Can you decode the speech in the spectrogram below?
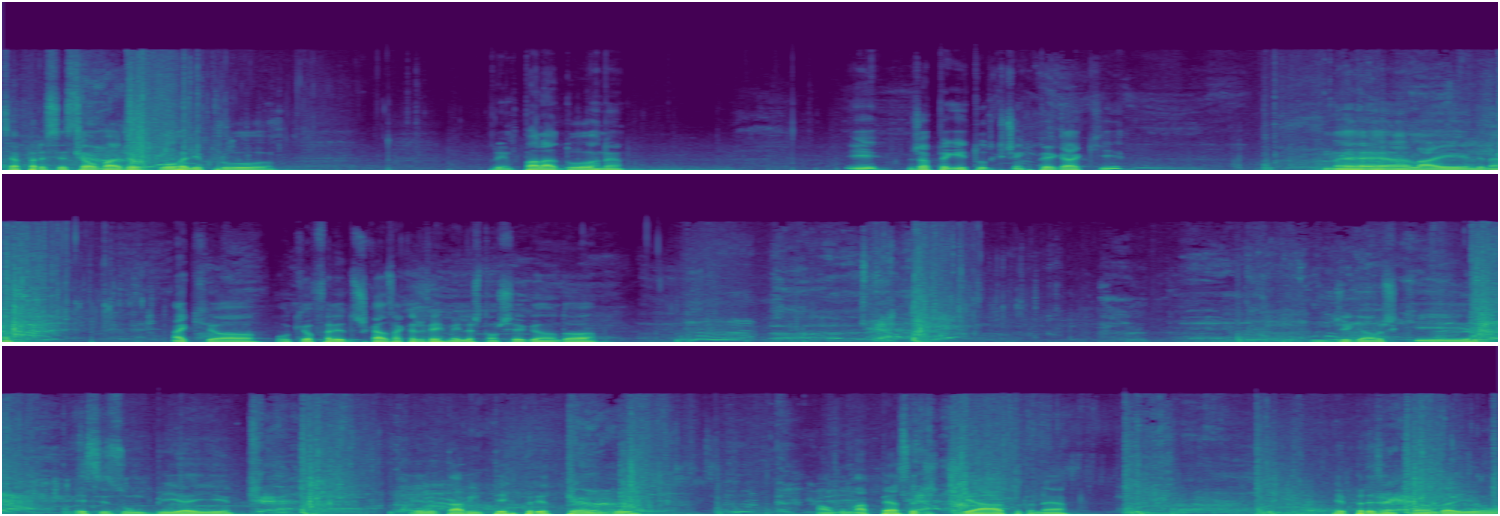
Se aparecer selvagem, eu corro ali pro, pro empalador, né? E já peguei tudo que tinha que pegar aqui. É, lá ele, né? Aqui, ó. O que eu falei dos casacas vermelhas estão chegando, ó. Digamos que esse zumbi aí, ele estava interpretando alguma peça de teatro, né? Representando aí um,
